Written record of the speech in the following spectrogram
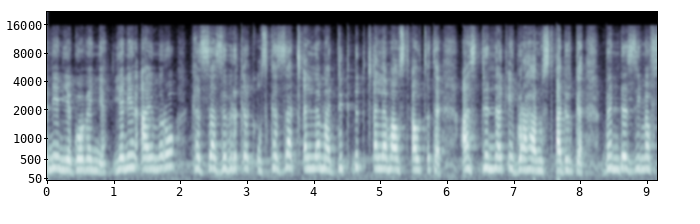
እኔን የጎበኘ የኔን አይምሮ ከዛ ዝብርቅርቅ ውስጥ ከዛ ጨለማ ድቅድቅ ጨለማ ውስጥ አውጥተ አስደናቂ ብርሃን ውስጥ አድርገ በእንደዚህ መፍስ-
